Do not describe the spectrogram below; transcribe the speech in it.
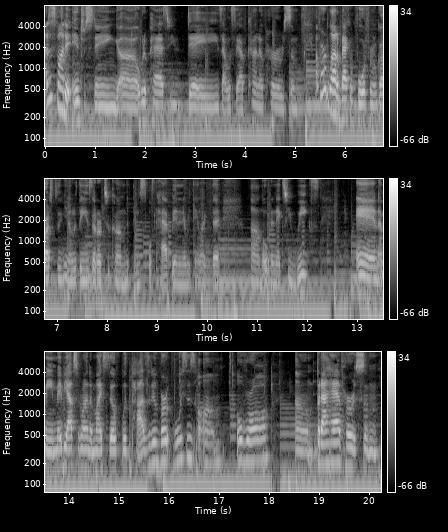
I just find it interesting. Uh, over the past few days, I would say I've kind of heard some. I've heard a lot of back and forth in regards to you know the things that are to come, the things supposed to happen, and everything like that um, over the next few weeks. And I mean, maybe I've surrounded myself with positive voices um, overall, um, but I have heard some.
